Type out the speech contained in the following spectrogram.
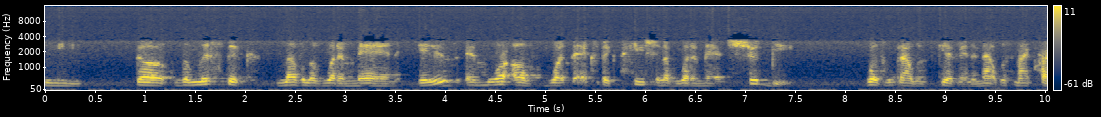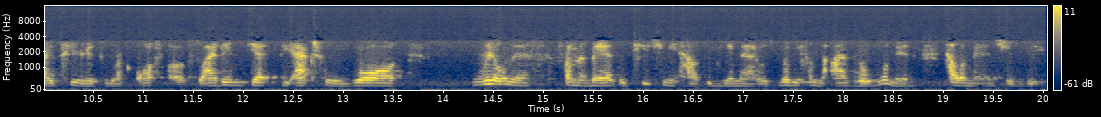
the the realistic level of what a man is and more of what the expectation of what a man should be was what I was given, and that was my criteria to work off of. So I didn't get the actual raw realness from a man to teach me how to be a man. It was really from the eyes of a woman how a man should be,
